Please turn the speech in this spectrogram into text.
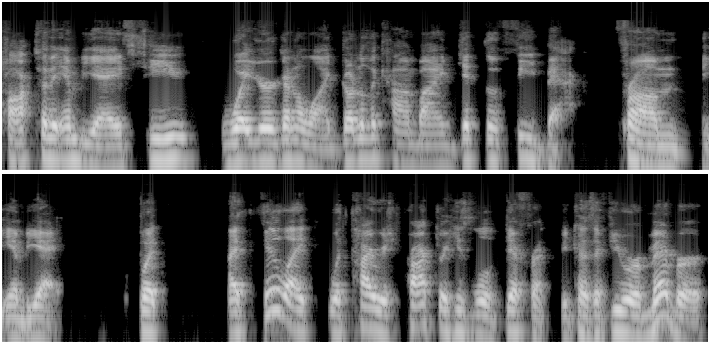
talk to the NBA, see what you're going to like, go to the combine, get the feedback from the NBA. But I feel like with Tyrese Proctor, he's a little different because if you remember,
